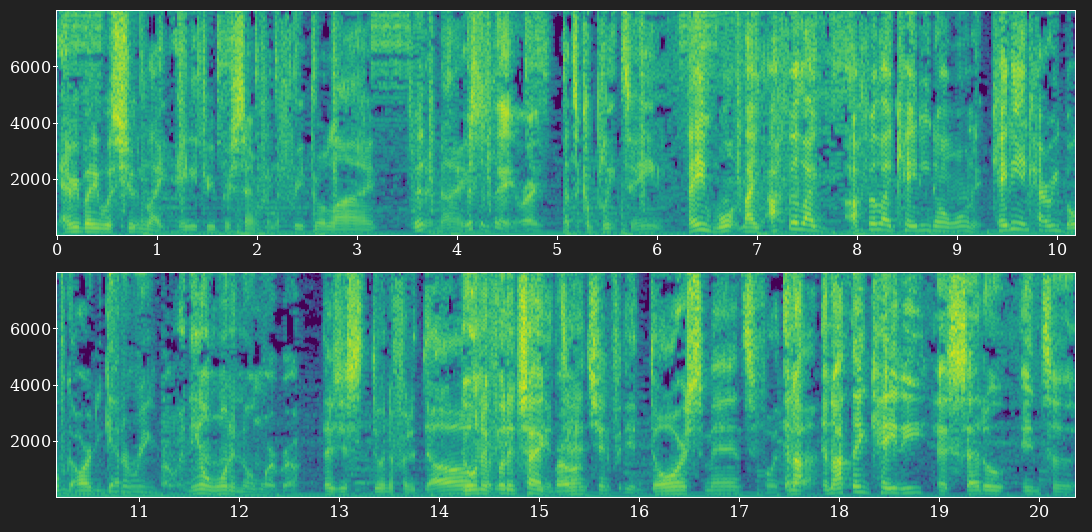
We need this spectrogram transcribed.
everybody was shooting like 83% from the free throw line. This, nice. this is the thing, right? That's a complete team. They want like I feel like I feel like KD don't want it. KD and Kyrie both already got a ring, bro, and they don't want it no more, bro. They're just doing it for the dog, Doing it for the check, bro. Attention, for the endorsements, for the. And I and I think KD has settled into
